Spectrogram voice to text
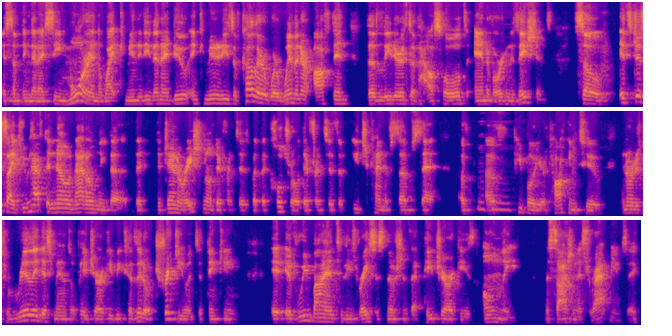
is something that I see more in the white community than I do in communities of color, where women are often the leaders of households and of organizations. So it's just like you have to know not only the, the, the generational differences, but the cultural differences of each kind of subset of, Mm-hmm. of people you're talking to in order to really dismantle patriarchy because it'll trick you into thinking if we buy into these racist notions that patriarchy is only misogynist rap music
